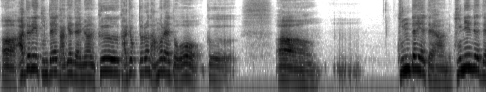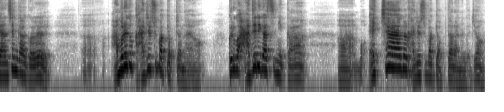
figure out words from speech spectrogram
어, 아들이 군대에 가게 되면 그 가족들은 아무래도 그, 어, 군대에 대한, 군인에 대한 생각을, 어, 아무래도 가질 수밖에 없잖아요. 그리고 아들이 갔으니까, 어, 뭐, 애착을 가질 수밖에 없다라는 거죠.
